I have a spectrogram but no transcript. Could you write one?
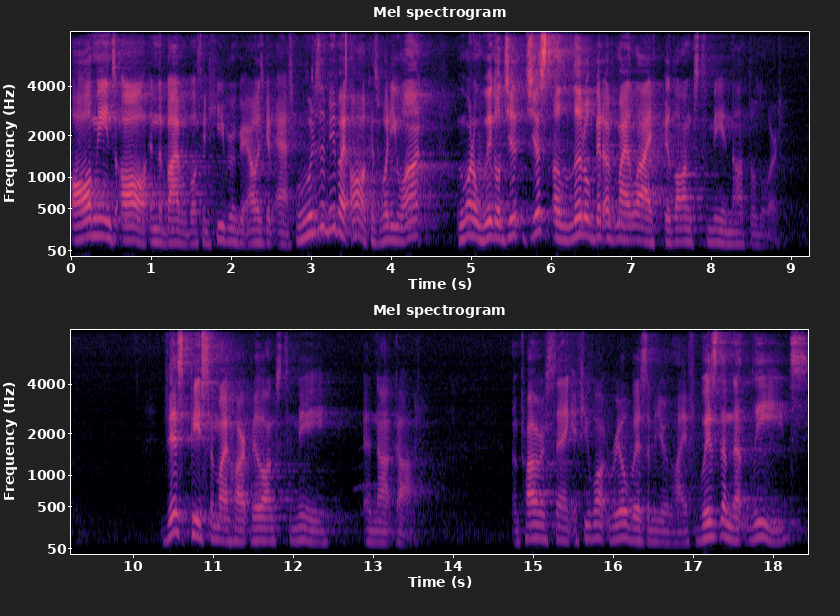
all means all in the Bible, both in Hebrew and Greek. I always get asked, well, what does it mean by all? Because what do you want? We want to wiggle just, just a little bit of my life belongs to me and not the Lord. This piece of my heart belongs to me and not God. And Proverbs saying, if you want real wisdom in your life, wisdom that leads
